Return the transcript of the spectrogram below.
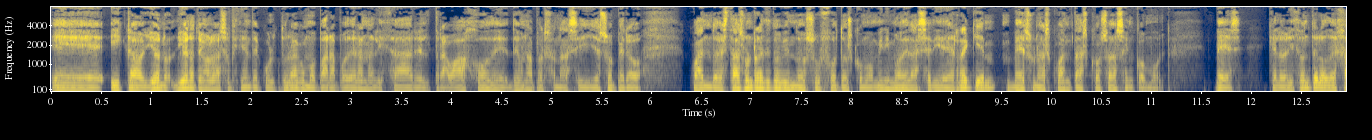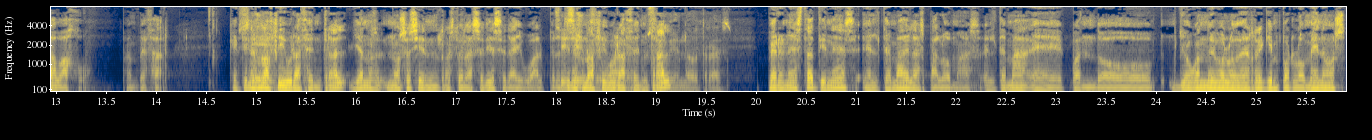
eh, y claro, yo no, yo no tengo la suficiente cultura como para poder analizar el trabajo de, de una persona así y eso, pero cuando estás un ratito viendo sus fotos como mínimo de la serie de Requiem, ves unas cuantas cosas en común. Ves que el horizonte lo deja abajo, para empezar que tienes una figura central, ya no, sé si en el resto de la serie será igual, pero tienes una figura central. Pero en esta tienes el tema de las palomas. El tema, eh, cuando. Yo cuando digo lo de Requiem, por lo menos.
